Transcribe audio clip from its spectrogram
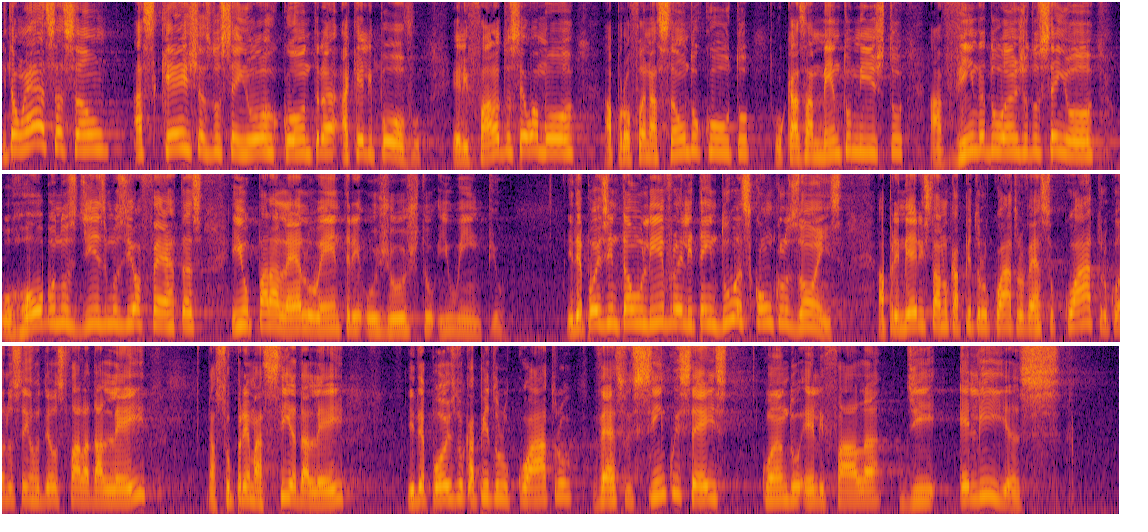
Então, essas são as queixas do Senhor contra aquele povo. Ele fala do seu amor, a profanação do culto, o casamento misto, a vinda do anjo do Senhor, o roubo nos dízimos e ofertas e o paralelo entre o justo e o ímpio. E depois então o livro ele tem duas conclusões. A primeira está no capítulo 4, verso 4, quando o Senhor Deus fala da lei, da supremacia da lei, e depois no capítulo 4, versos 5 e 6, quando ele fala de Elias,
